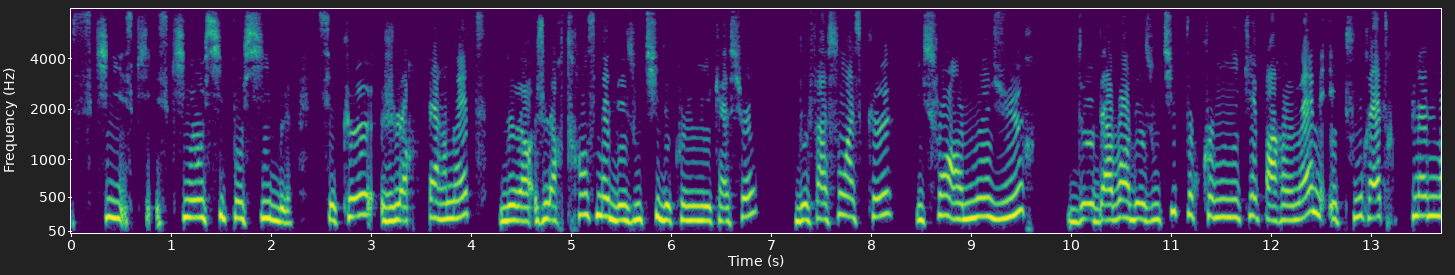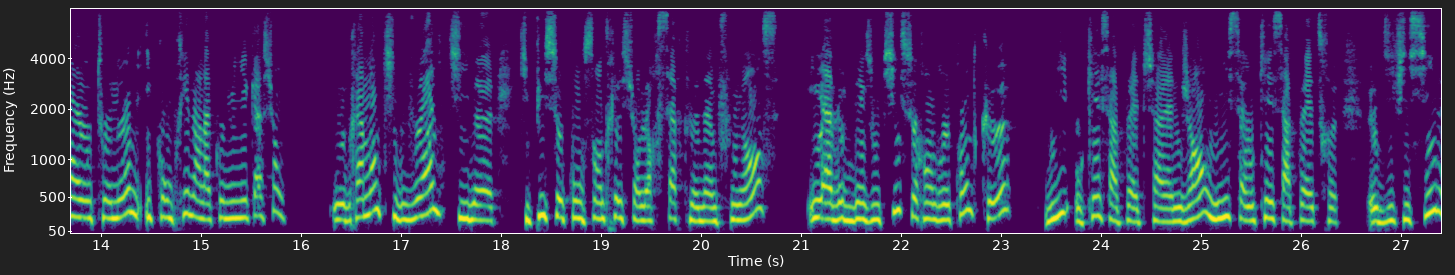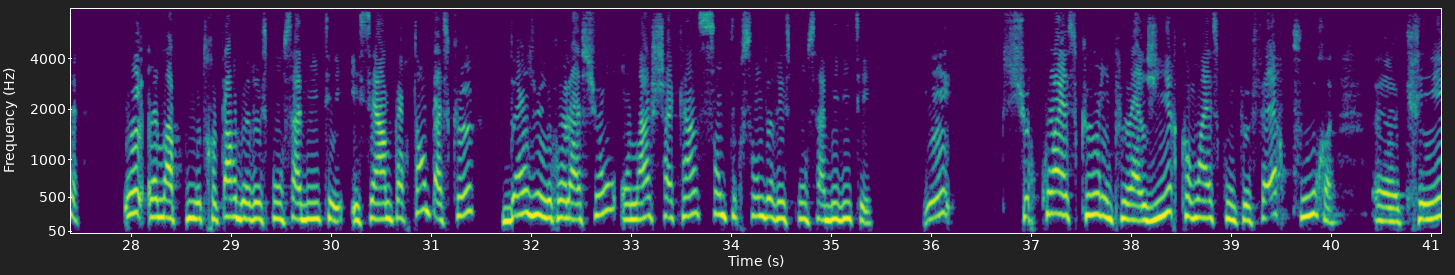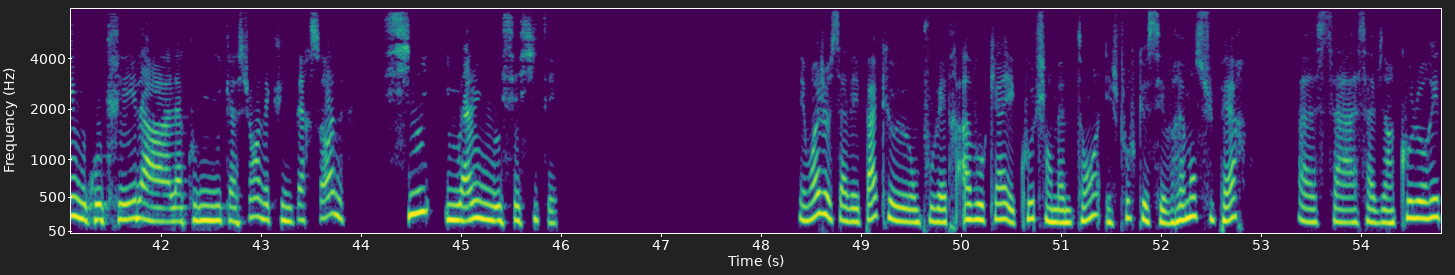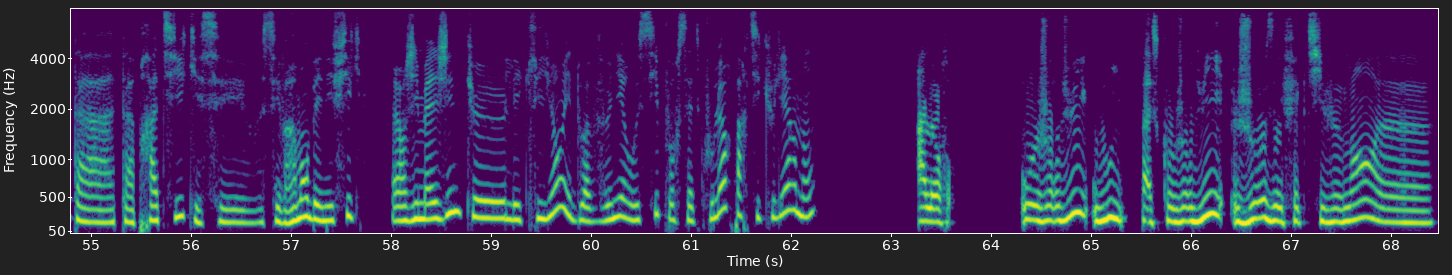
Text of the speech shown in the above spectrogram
ce qui, ce qui, ce qui est aussi possible, c'est que je leur permette de leur, je leur transmette des outils de communication de façon à ce que ils soient en mesure d'avoir des outils pour communiquer par eux-mêmes et pour être pleinement autonomes, y compris dans la communication. Et vraiment qu'ils voient qu'ils euh, qu'ils puissent se concentrer sur leur cercle d'influence et avec des outils se rendre compte que oui, ok, ça peut être challengeant, oui, ça, ok, ça peut être euh, difficile, et on a notre part de responsabilité. Et c'est important parce que dans une relation, on a chacun 100% de responsabilité. Et sur quoi est-ce qu'on peut agir, comment est-ce qu'on peut faire pour euh, créer ou recréer la, communication avec une personne si il y a une nécessité? Mais moi, je savais pas qu'on pouvait être avocat et coach en même temps, et je trouve que c'est vraiment super ça, ça vient colorer ta, ta pratique et c'est, c'est vraiment bénéfique. Alors j'imagine que les clients, ils doivent venir aussi pour cette couleur particulière, non? Alors aujourd'hui, oui, parce qu'aujourd'hui, j'ose effectivement euh,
